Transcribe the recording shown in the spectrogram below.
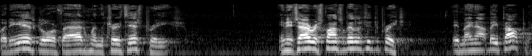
But He is glorified when the truth is preached. And it's our responsibility to preach it. It may not be popular.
